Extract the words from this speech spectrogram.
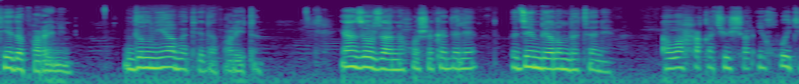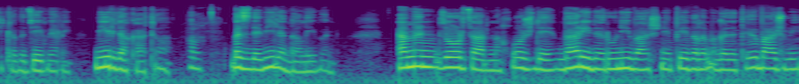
تێدەپەڕێنین دڵنیا بە تێدەپەڕیتن یان زۆر جار نەخۆشەکە دەلێ بەجێم بێڵم بەتەنێ ئەوە حەقەچی شەڕعی خۆیتی کە بەجێ بێڵی بیر دەکاتەوە بەس دەبی لەگەڵی بن ئەمن زۆر جار نەخۆش دێ باری دەرونی باشنێ پێی دەڵم ئەگە دەتەوێ باش بی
